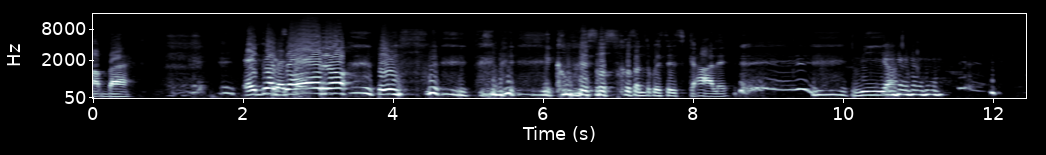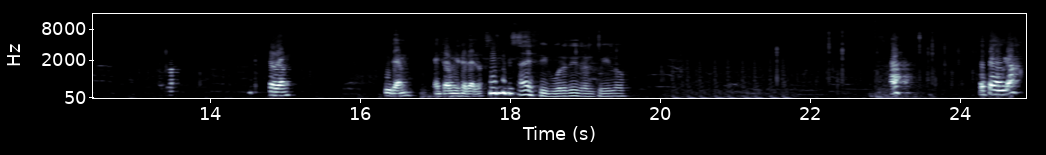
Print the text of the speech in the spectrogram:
Vabbè. È 2 a 0 per un... Come sto scosando queste scale. Via. Scusa, entra mio fratello. Eh, figurati, tranquillo. ah, ho paura.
